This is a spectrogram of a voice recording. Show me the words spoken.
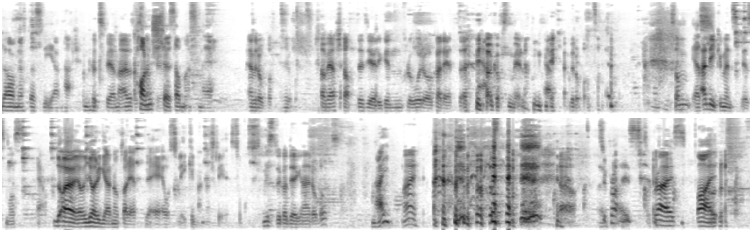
Da møtes vi igjen her. vi igjen her. Kanskje sammen med En robot. en robot. Da har vi erstattet Jørgen Flor og Karete Jacobsen Mæland med en robot. Som Yes. er like menneskelige som oss. Ja. Jørgen og Karete er også like menneskelige som oss. Visste du ikke at Jørgen er en robot? Nei. Nei. ja. Surprise. Surprise. Bye.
